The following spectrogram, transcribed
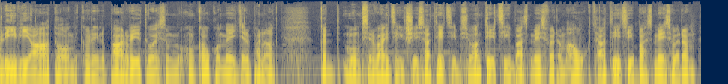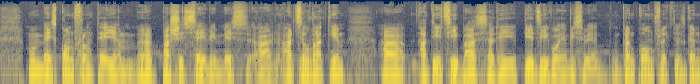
brīvie atomi, kuri nu pārvietojas un, un kaut ko mēģina panākt kad mums ir vajadzīgas šīs attiecības, jo attiecībās mēs varam augt, attiecībās mēs varam, mēs konfrontējam uh, paši sevi, mēs ar, ar cilvēkiem uh, attiecībās arī piedzīvojam visu, gan konfliktus, gan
